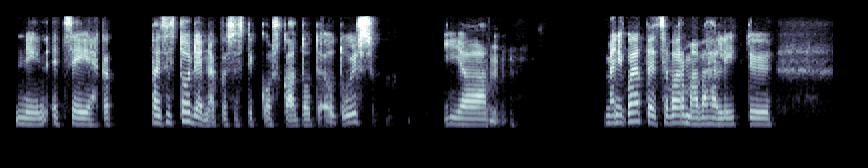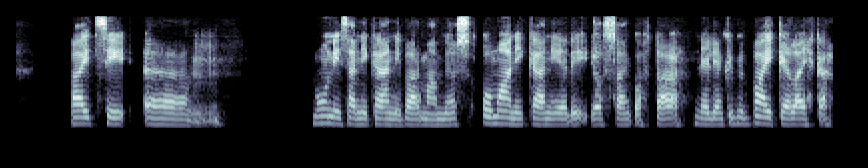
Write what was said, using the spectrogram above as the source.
niin että se ei ehkä, tai siis todennäköisesti koskaan toteutuisi. Ja mä niin ajattelin, että se varmaan vähän liittyy paitsi ähm, mun isän ikään, niin varmaan myös omaan ikäni, eli jossain kohtaa 40 paikeilla ehkä,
